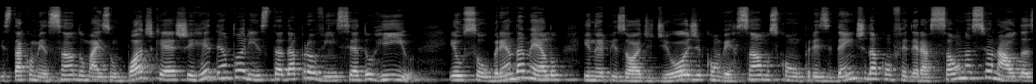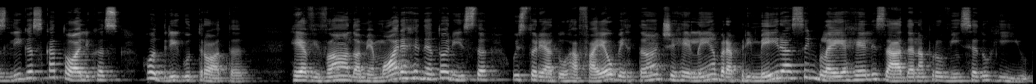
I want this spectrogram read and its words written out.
está começando mais um podcast redentorista da província do Rio. Eu sou Brenda Mello e no episódio de hoje conversamos com o presidente da Confederação Nacional das Ligas Católicas, Rodrigo Trota. Reavivando a memória redentorista, o historiador Rafael Bertante relembra a primeira assembleia realizada na província do Rio.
